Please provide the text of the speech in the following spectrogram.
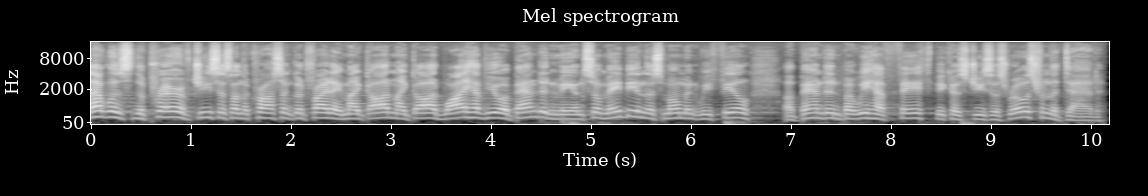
that was the prayer of Jesus on the cross on Good Friday My God, my God, why have you abandoned me? And so maybe in this moment we feel abandoned, but we have faith because Jesus rose from the dead,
